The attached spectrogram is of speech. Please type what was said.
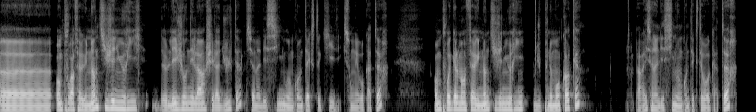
Euh, on pourra faire une antigénurie de Legionella chez l'adulte, si on a des signes ou un contexte qui, sont évocateurs. On pourrait également faire une antigénurie du pneumocoque. Pareil, si on a des signes ou un contexte évocateur.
